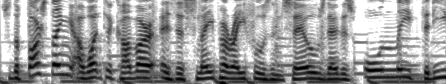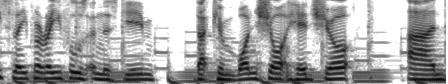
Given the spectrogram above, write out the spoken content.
So the first thing I want to cover is the sniper rifles themselves. Now there's only three sniper rifles in this game that can one-shot headshot and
